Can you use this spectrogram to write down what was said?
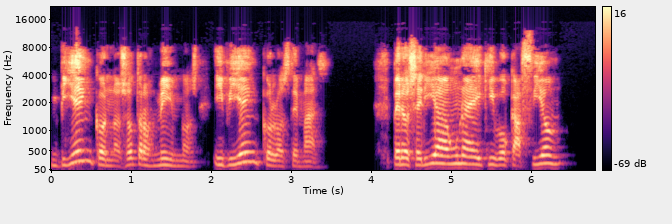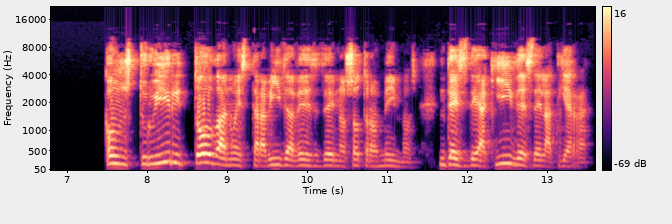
bien con nosotros mismos y bien con los demás. Pero sería una equivocación construir toda nuestra vida desde nosotros mismos, desde aquí, desde la tierra.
